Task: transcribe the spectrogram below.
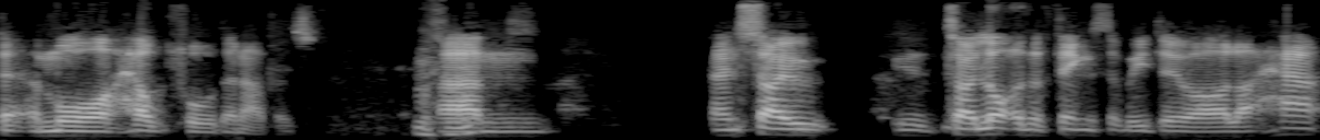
that are more helpful than others. Mm-hmm. Um, and so, so a lot of the things that we do are like how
